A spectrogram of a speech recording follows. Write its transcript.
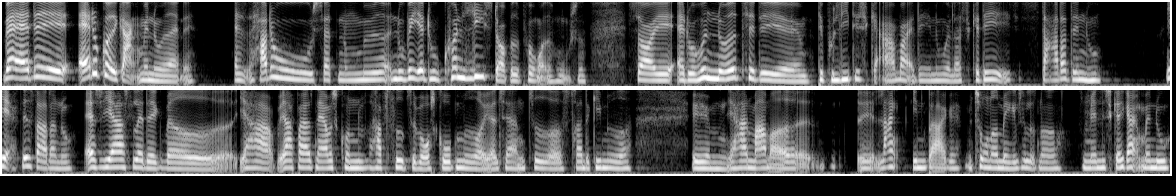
Hvad er det? Er du gået i gang med noget af det? Altså, har du sat nogle møder? Nu ved jeg, at du kun lige stoppet på Rådhuset. Så øh, er du overhovedet nået til det, øh, det politiske arbejde endnu, eller skal det, starter det nu? Ja, det starter nu. Altså, jeg har slet ikke været... Jeg har, jeg har faktisk nærmest kun haft tid til vores gruppemøder i Alternativet og strategimøder. Øhm, jeg har en meget, meget øh, lang indbakke med 200 mails eller sådan noget, som jeg lige skal i gang med nu.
